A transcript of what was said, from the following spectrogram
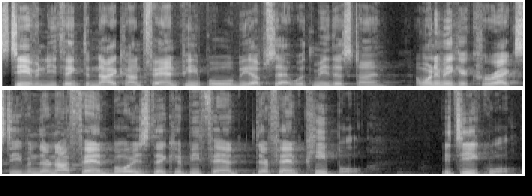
Steven, do you think the Nikon fan people will be upset with me this time? I want to make it correct, Steven. They're not fanboys, they could be fan they're fan people. It's equal.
